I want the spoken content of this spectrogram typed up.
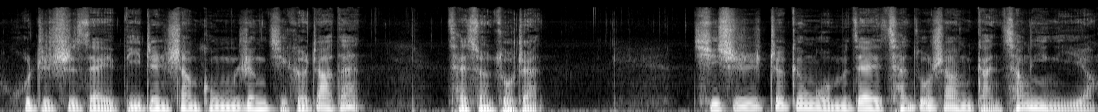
或者是在敌阵上空扔几颗炸弹才算作战。其实这跟我们在餐桌上赶苍蝇一样，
